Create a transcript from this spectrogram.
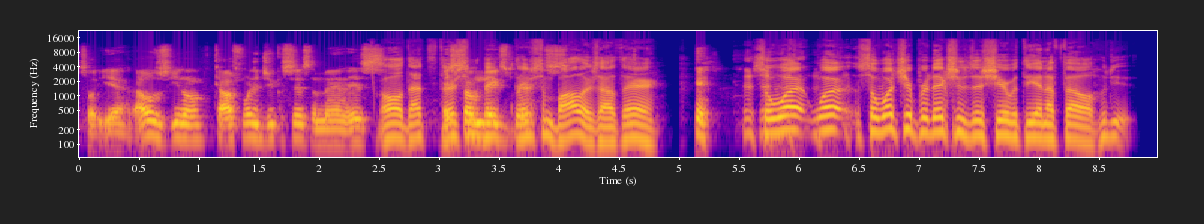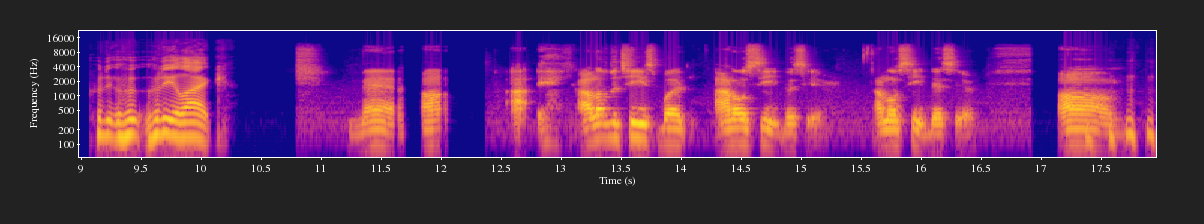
So yeah, that was you know California JUCO system, man. It's Oh, that's there's some some big big there's some ballers out there. So what what so what's your predictions this year with the NFL? Who do you who do who, who do you like? man. Um, I I love the Chiefs, but I don't see it this year. I don't see it this year. Um,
